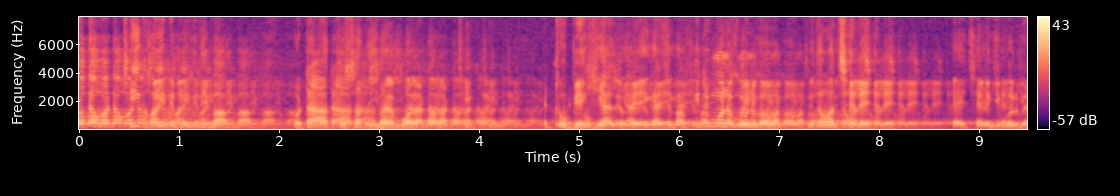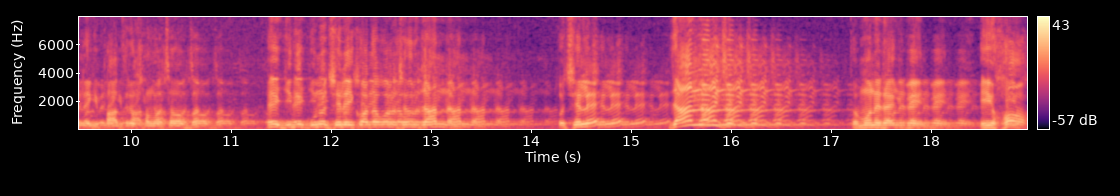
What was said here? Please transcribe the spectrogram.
ওটা আমার ঠিক হয়নি বুঝলি বাপ? ওটা তোর সাথে এইভাবে বলাটা আমার ঠিক হয়নি। একটু বেখিয়ালে হয়ে গেছে বাপ কিছু মনে করিনি বাবা। তুই তো আমার ছেলে। এই ছেলে কি বলবে নাকি পাত্রে ক্ষমা চাও বাবা এই যদি কোনো ছেলে এই কথা বলে সেটা জান না ও ছেলে? জান না তো মনে রাখবেন এই হক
